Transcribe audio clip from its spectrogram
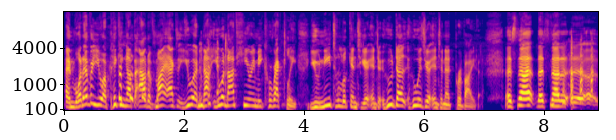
and whatever you are picking up out of my accent, you are not you are not hearing me correctly. You need to look into your inter. Who does who is your internet provider? That's not. That's not. A, a,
